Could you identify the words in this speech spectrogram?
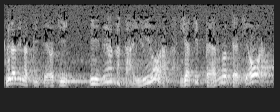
δηλαδή να πείτε ότι είναι ακατάλληλη ώρα. Γιατί παίρνω τέτοια ώρα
